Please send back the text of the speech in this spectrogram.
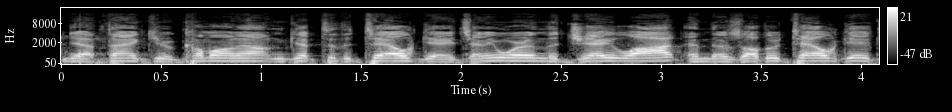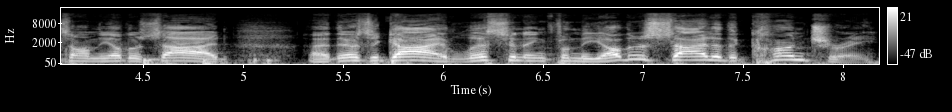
Yeah, thank you. Come on out and get to the tailgates. Anywhere in the J lot, and there's other tailgates on the other side. Uh, there's a guy listening from the other side of the country,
